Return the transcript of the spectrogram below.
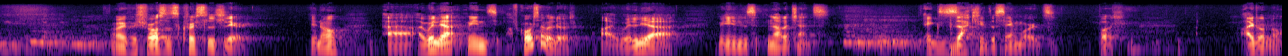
right, which for us is crystal clear. You know, uh, I will ya means, of course I will do it. I will ya means not a chance. exactly the same words, but I don't know.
